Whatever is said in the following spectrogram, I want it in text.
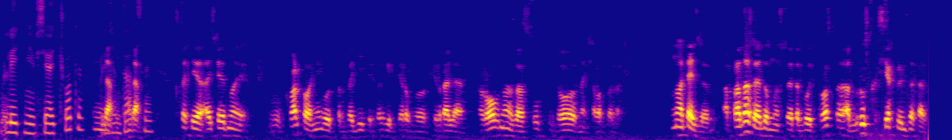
летние все отчеты, презентации. Да, да. Кстати, очередной квартал они будут подводить итоги 1 февраля, ровно за сутки до начала продаж. Но опять же, о продаже я думаю, что это будет просто отгрузка всех предзаказов.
